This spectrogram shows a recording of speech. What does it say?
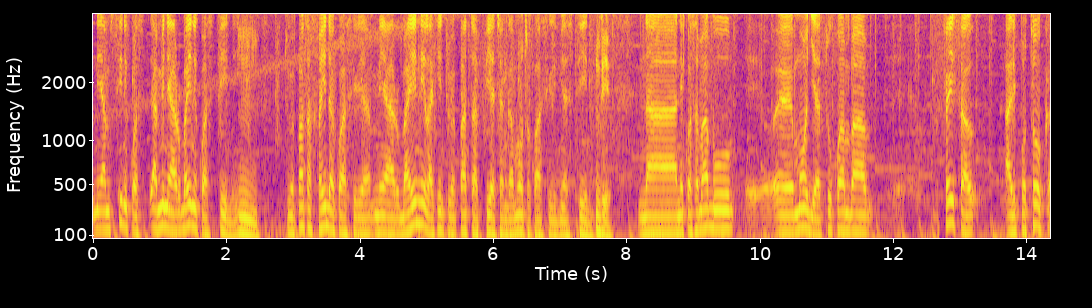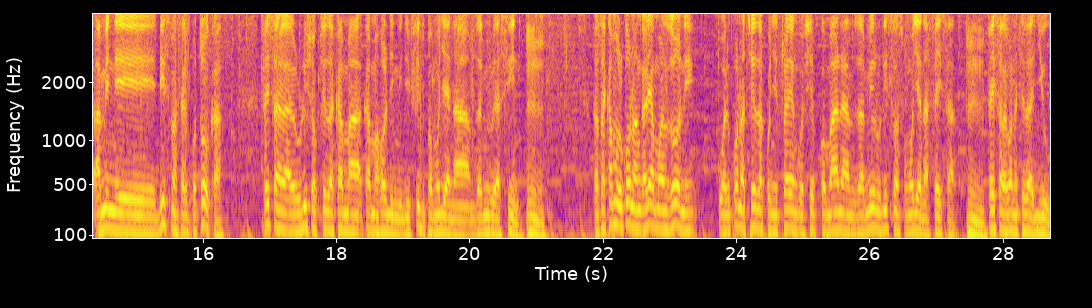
ni hamsini kwa amini I mean, ni arobaini kwa sitini Mm. tumepata faida kwa asilimia arobaini lakini tumepata pia changamoto kwa asilimia sitini Ndio na ni kwa sababu e, e, moja tu kwamba e, Faisal alipotoka I mean, e, Dismas alipotoka Faisal alirudishwa kucheza kama, kama holding midfield pamoja na Mzamiru Yasin mm. sasa kama ulikuwa unaangalia mwanzoni walikuwa wanacheza kwenye triangle shape kwa maana ya Mzamiru Dismas pamoja na Faisal. Mm. Faisal alikuwa anacheza juu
